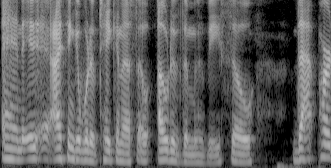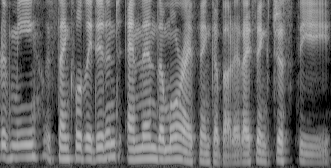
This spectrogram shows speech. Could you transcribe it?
and it, I think it would have taken us out of the movie. So that part of me is thankful they didn't. And then the more I think about it, I think just the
